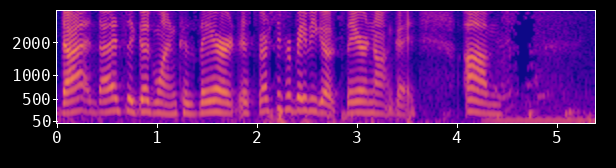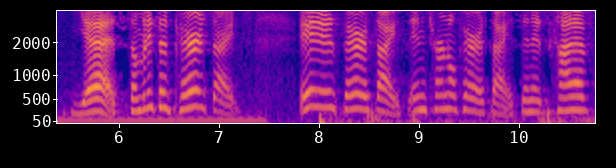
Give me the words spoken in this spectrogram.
That that's a good one because they are, especially for baby goats, they are not good. Um, yes, somebody said parasites. It is parasites, internal parasites, and it's kind of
